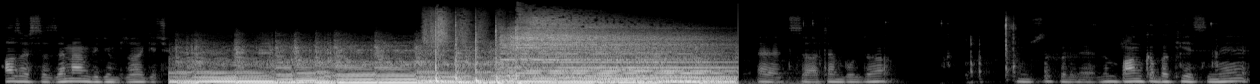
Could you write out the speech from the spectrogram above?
Hazırsanız hemen videomuza geçelim. Zaten burada şunu sıfırlayalım. Banka bakiyesini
